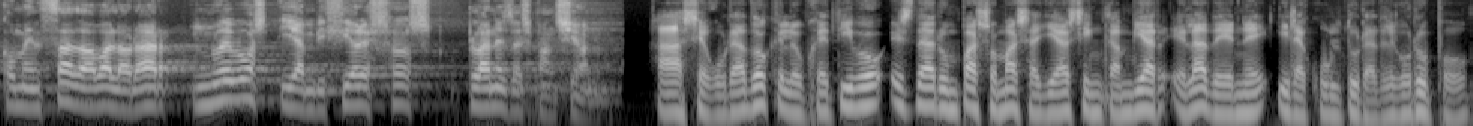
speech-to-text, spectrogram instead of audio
comenzado a valorar nuevos y ambiciosos planes de expansión ha asegurado que el objetivo es dar un paso más allá sin cambiar el ADN y la cultura del grupo.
